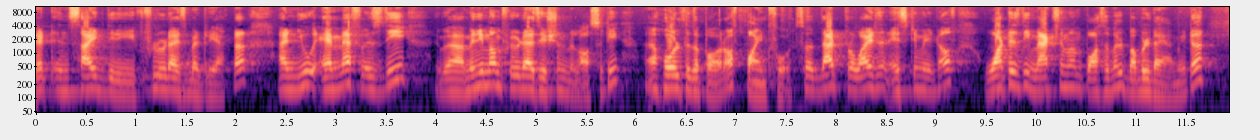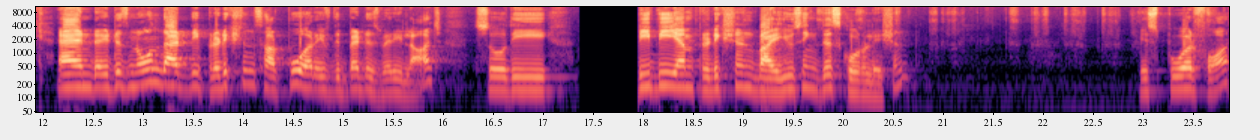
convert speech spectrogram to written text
let inside the fluidized bed reactor and u m f is the uh, minimum fluidization velocity uh, whole to the power of 0.4. So, that provides an estimate of what is the maximum possible bubble diameter and it is known that the predictions are poor if the bed is very large. So, the dBm prediction by using this correlation is poor for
